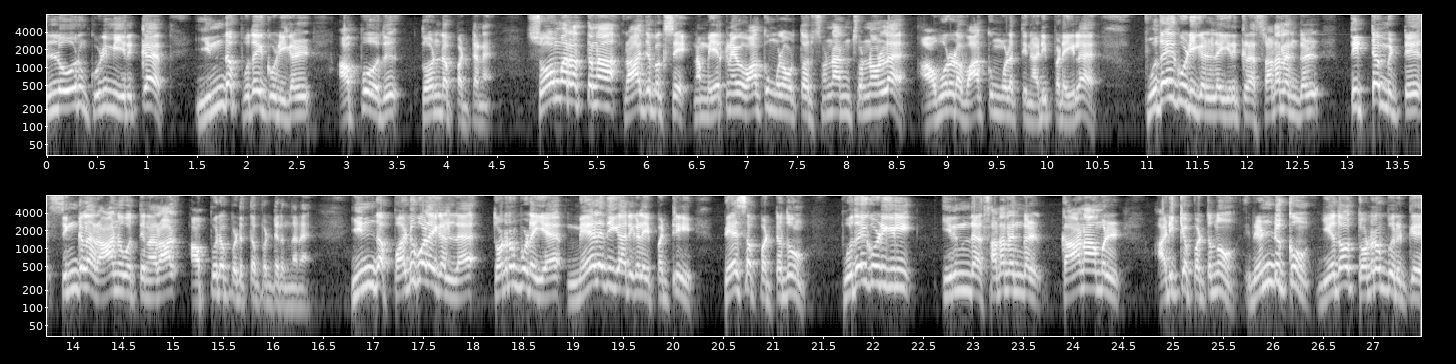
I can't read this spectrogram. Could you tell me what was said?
எல்லோரும் குழுமி இருக்க இந்த புதைக்குழிகள் அப்போது தோண்டப்பட்டன. சோமரத்னா ராஜபக்சே நம்ம ஏற்கனவே வாக்குமூலம் ஒருத்தர் சொன்னார்னு சொன்னோம்ல அவரோட வாக்குமூலத்தின் அடிப்படையில் புதைகுடிகளில் இருக்கிற சடலங்கள் திட்டமிட்டு சிங்கள இராணுவத்தினரால் அப்புறப்படுத்தப்பட்டிருந்தன. இந்த படுகொலைகளில் தொடர்புடைய மேலதிகாரிகளை பற்றி பேசப்பட்டதும் புதைகுழியில் இருந்த சடலங்கள் காணாமல் அடிக்கப்பட்டதும் ரெண்டுக்கும் ஏதோ தொடர்பு இருக்கு.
